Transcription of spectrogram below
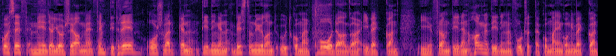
KSF Media gör sig av med 53 årsverken. Tidningen Västra Nyland utkommer två dagar i veckan i framtiden. Hangö-tidningen fortsätter komma en gång i veckan.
